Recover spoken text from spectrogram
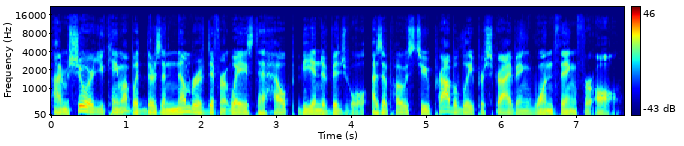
I'm sure you came up with there's a number of different ways to help the individual as opposed to probably prescribing one thing for all.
